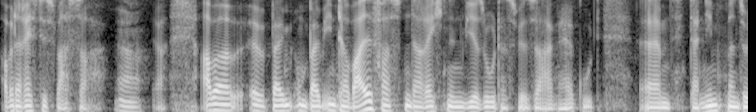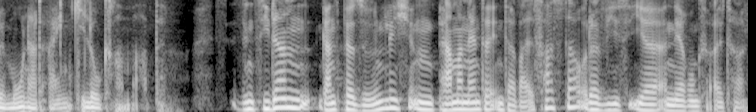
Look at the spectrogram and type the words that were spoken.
aber der Rest ist Wasser. Ja. ja. Aber äh, beim, und beim Intervallfasten, da rechnen wir so, dass wir sagen, ja gut, ähm, da nimmt man so im Monat ein Kilogramm ab. Sind Sie dann ganz persönlich ein permanenter Intervallfaster oder wie ist Ihr Ernährungsalltag?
